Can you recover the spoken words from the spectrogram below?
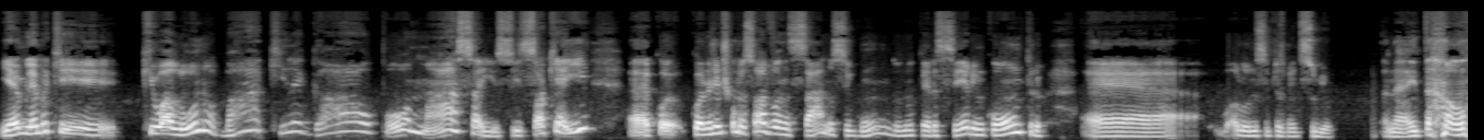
E aí eu me lembro que, que o aluno, bah, que legal, pô, massa isso. E só que aí, é, quando a gente começou a avançar no segundo, no terceiro encontro, é, o aluno simplesmente sumiu. Né? Então,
